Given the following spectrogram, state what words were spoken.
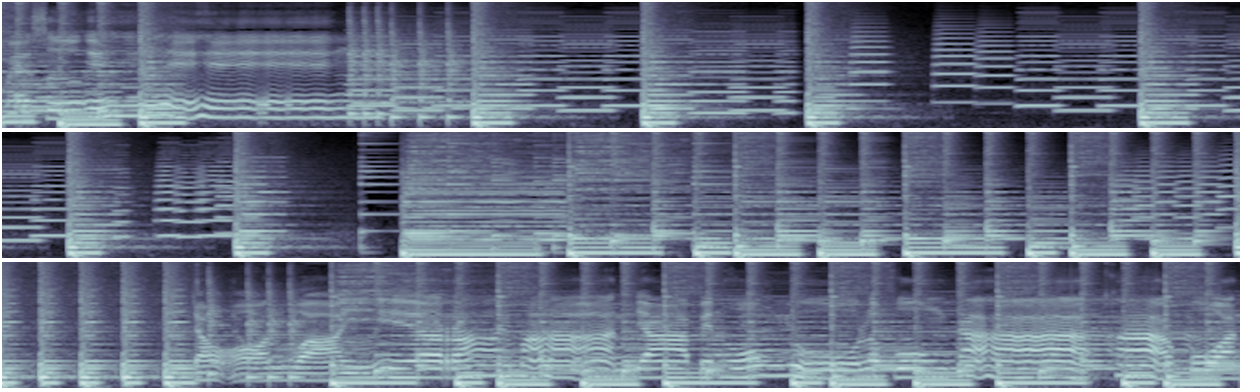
แม่ซื้อเอ เป็นหงส์อยู่ละฟงกาข้าควร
